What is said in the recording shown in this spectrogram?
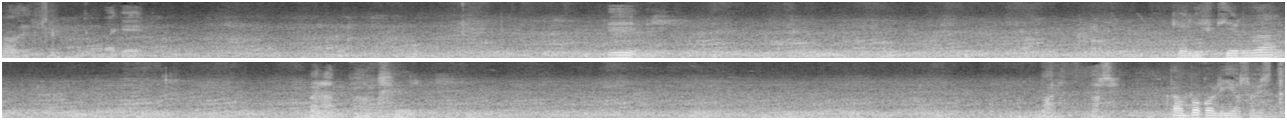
Joder, que. Y. Aquí a la izquierda. para Tánger. Bueno, no sé. Está un poco lioso esto.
